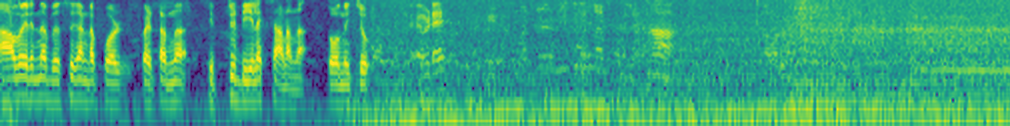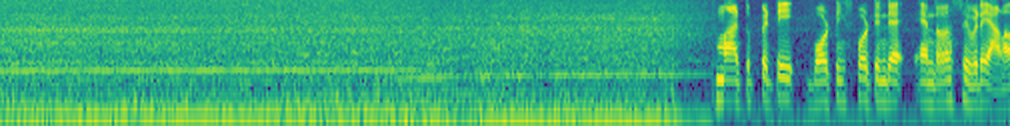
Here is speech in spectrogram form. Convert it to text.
ആ വരുന്ന ബസ് കണ്ടപ്പോൾ പെട്ടെന്ന് സിഫ്റ്റ് ഡീലക്സ് ആണെന്ന് തോന്നിച്ചു. എവിടെ? മാട്ടുപ്പെട്ടി ബോട്ടിംഗ് സ്പോട്ടിന്റെ എൻട്രൻസ് ഇവിടെയാണ്.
